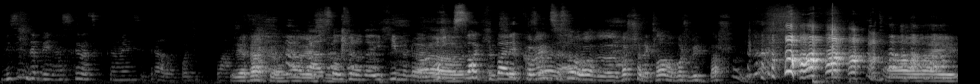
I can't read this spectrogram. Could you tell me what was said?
Mislim da bi nas Hrvatska konvencija trebala početi plaćati. Je tako, ja Da, mislim. s obzirom da ih imenujemo A, svaki par znači, Konvencija, vaša reklama može biti baš ovdje. ovaj,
